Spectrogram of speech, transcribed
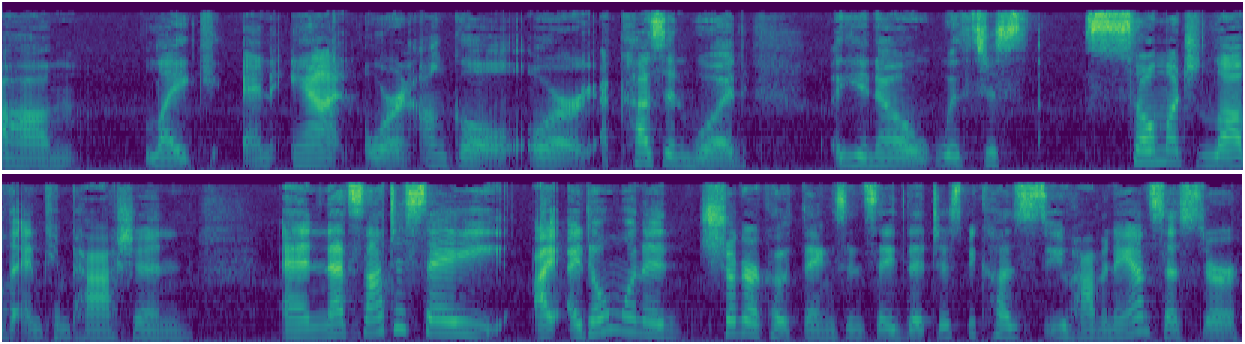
um, like an aunt or an uncle or a cousin would you know with just so much love and compassion and that's not to say, I, I don't want to sugarcoat things and say that just because you have an ancestor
